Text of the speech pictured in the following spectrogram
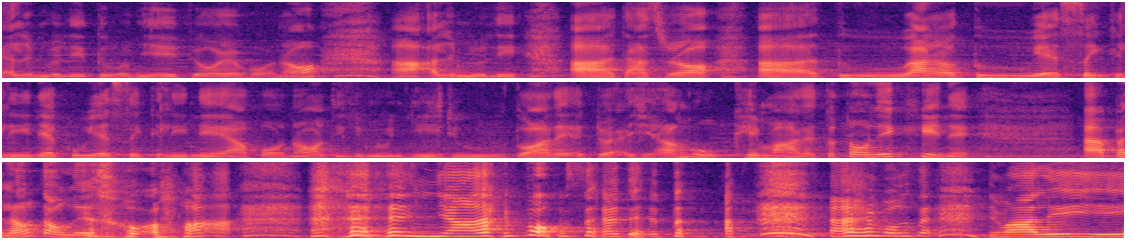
အဲ့လိုမျိုးလေးသူအမြဲပြောရပေါ့နော်အာအဲ့လိုမျိုးလေးအာဒါဆိုတော့အာသူကတော့သူ့ရဲ့စိတ်ကလေးနဲ့ကိုယ့်ရဲ့စိတ်ကလေးနဲ့อ่ะပေါ့နော်ဒီလိုမျိုးညီတူသွားတဲ့အတွက်အရန်ကိုခင်ပါတယ်တော်တော်လေးခင်တယ် အဲဘယ်လောက်တောင်လဲဆိုအမညာပုံစံတဲ့အဲပုံစံညီမလေးရေ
